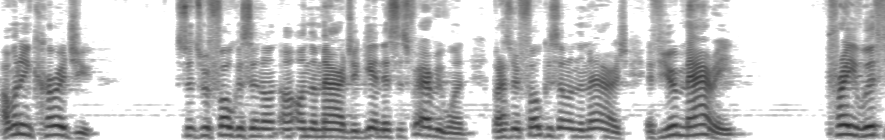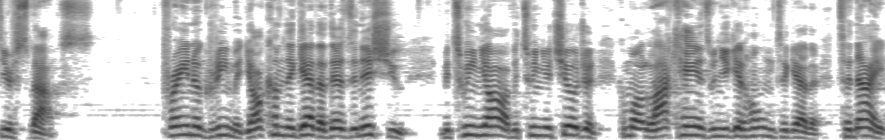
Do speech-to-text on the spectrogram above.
I want to encourage you, since we're focusing on, on the marriage, again, this is for everyone, but as we're focusing on the marriage, if you're married, pray with your spouse. Pray in agreement. Y'all come together. If there's an issue, between y'all, between your children. Come on, lock hands when you get home together tonight,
